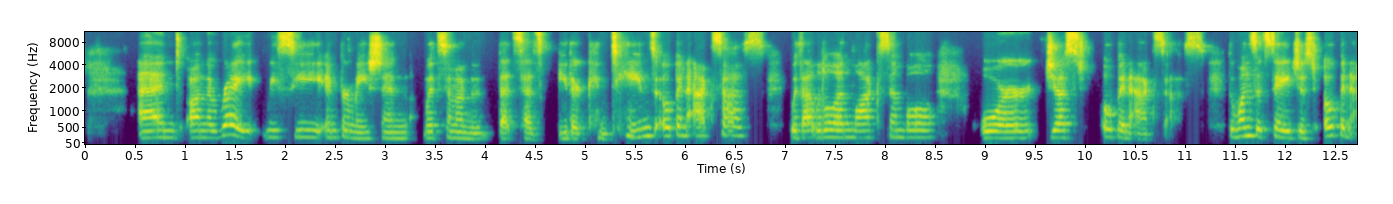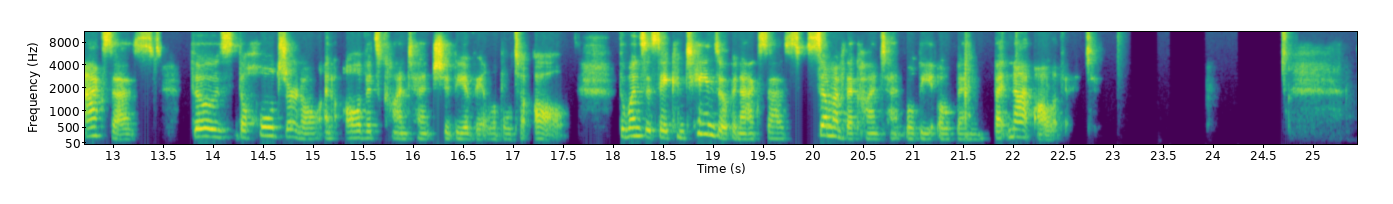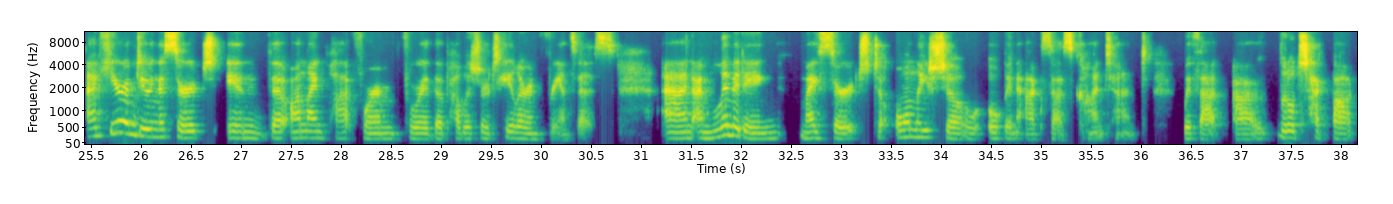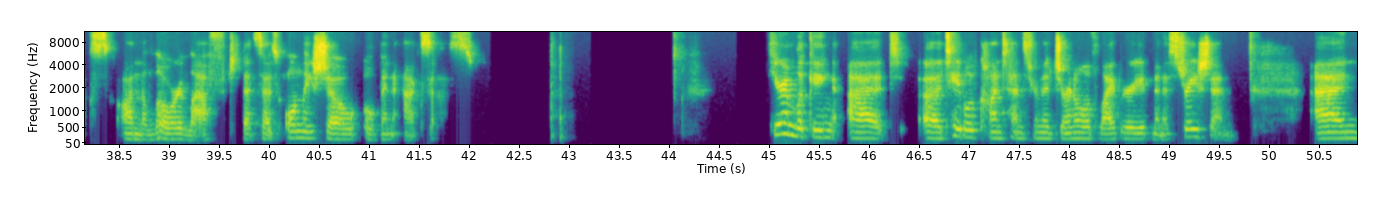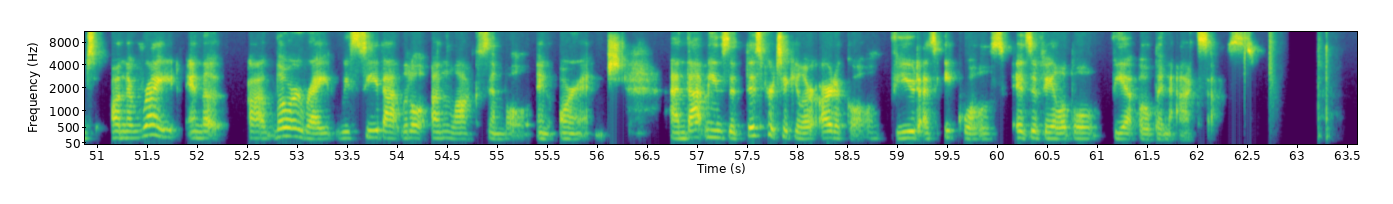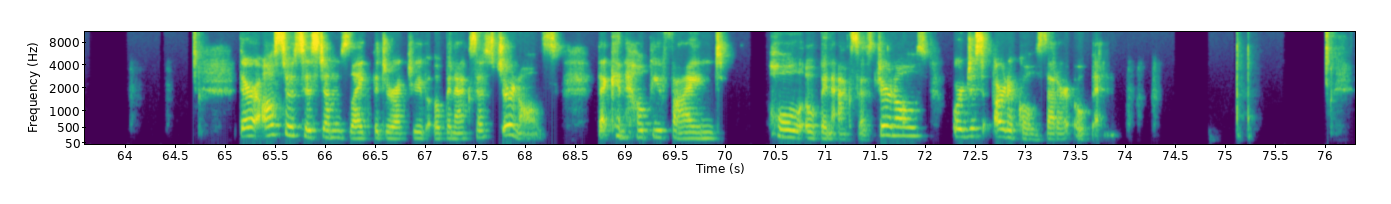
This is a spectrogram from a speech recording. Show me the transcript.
And on the right, we see information with some of them that says either contains open access with that little unlock symbol or just open access. The ones that say just open access, those, the whole journal and all of its content should be available to all. The ones that say contains open access, some of the content will be open, but not all of it. And here I'm doing a search in the online platform for the publisher Taylor and Francis. And I'm limiting my search to only show open access content with that uh, little checkbox on the lower left that says only show open access. Here I'm looking at a table of contents from the Journal of Library Administration. And on the right, in the uh, lower right, we see that little unlock symbol in orange. And that means that this particular article, viewed as equals, is available via open access. There are also systems like the Directory of Open Access Journals that can help you find whole open access journals or just articles that are open.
